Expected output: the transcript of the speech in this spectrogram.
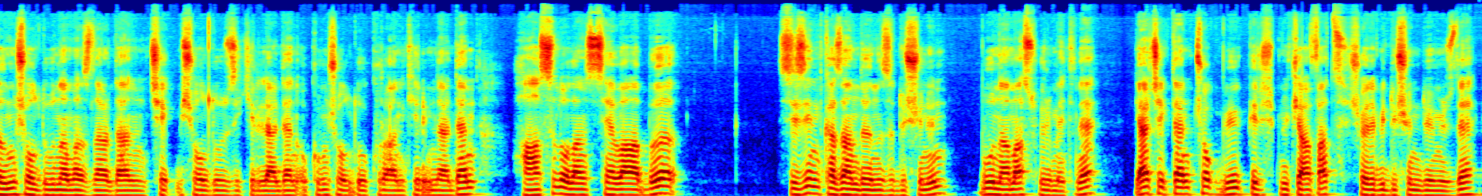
kılmış olduğu namazlardan, çekmiş olduğu zikirlerden, okumuş olduğu Kur'an-ı Kerimlerden hasıl olan sevabı sizin kazandığınızı düşünün bu namaz hürmetine. Gerçekten çok büyük bir mükafat şöyle bir düşündüğümüzde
